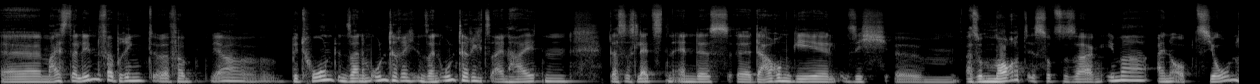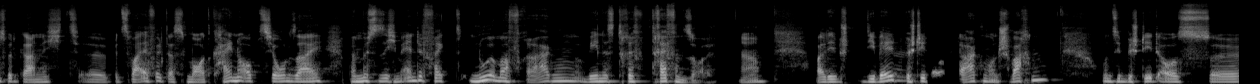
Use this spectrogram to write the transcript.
Äh, Meister Lin verbringt oder ver ja, betont in seinem Unterricht in seinen Unterrichtseinheiten, dass es letzten Endes, äh, darum gehe, sich, ähm also, Mord ist sozusagen immer eine Option. Es wird gar nicht, äh, bezweifelt, dass Mord keine Option sei. Man müsste sich im Endeffekt nur immer fragen, wen es triff treffen soll, ja? Weil die die Welt Mhm. besteht aus Starken und Schwachen und sie besteht aus, äh,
